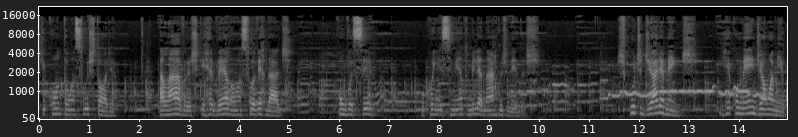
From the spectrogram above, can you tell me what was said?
que contam a sua história, palavras que revelam a sua verdade. Com você, o conhecimento milenar dos Vedas. Escute diariamente e recomende a um amigo.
